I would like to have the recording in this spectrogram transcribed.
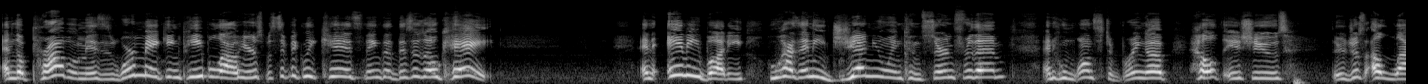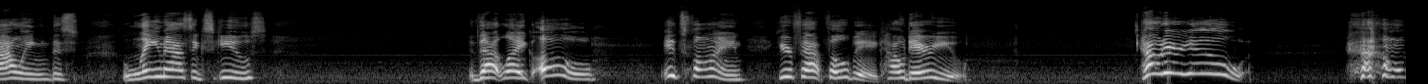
And the problem is, is we're making people out here, specifically kids, think that this is okay. And anybody who has any genuine concern for them and who wants to bring up health issues, they're just allowing this lame ass excuse that, like, oh, it's fine. You're fat phobic. How dare you? How dare you? How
